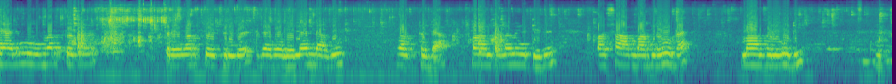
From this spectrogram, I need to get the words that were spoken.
ഞാൻ മീൻ വറുത്തത് ഇത്രയും വറുത്ത് വെച്ചിട്ടുണ്ട്. ഇതേപോലെ എല്ലാതും വറുത്തില്ല മാന്തളാണ് കിട്ടിയത്. അപ്പം ആ സാമ്പാറിന്റെ കൂടെ മാന്തൾ കൂടി മുട്ട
